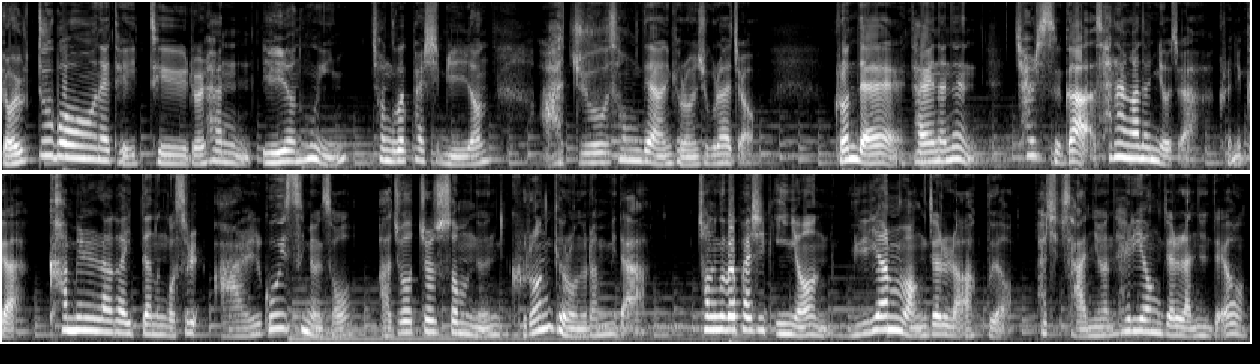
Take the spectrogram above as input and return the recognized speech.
12번의 데이트를 한 1년 후인 1981년 아주 성대한 결혼식을 하죠. 그런데 다이나는 찰스가 사랑하는 여자, 그러니까 카밀라가 있다는 것을 알고 있으면서 아주 어쩔 수 없는 그런 결혼을 합니다. 1982년 윌리엄 왕자를 낳았고요. 84년 해리 왕자를 낳는데요.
